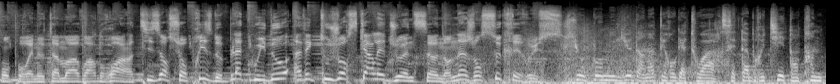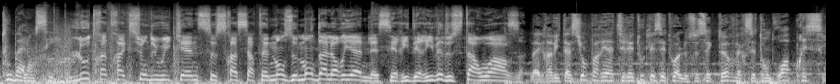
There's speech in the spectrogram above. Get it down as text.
On pourrait notamment avoir droit à un teaser surprise de Black Widow avec toujours Scarlett Johansson en agent secret russe. Je suis au beau milieu d'un interrogatoire. Cet abruti est en train de tout balancer. L'autre attraction du week-end, ce sera certainement The Mandalorian, la série dérivée de Star Wars. La gravitation paraît attirer toutes les étoiles de ce secteur vers cet endroit précis.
